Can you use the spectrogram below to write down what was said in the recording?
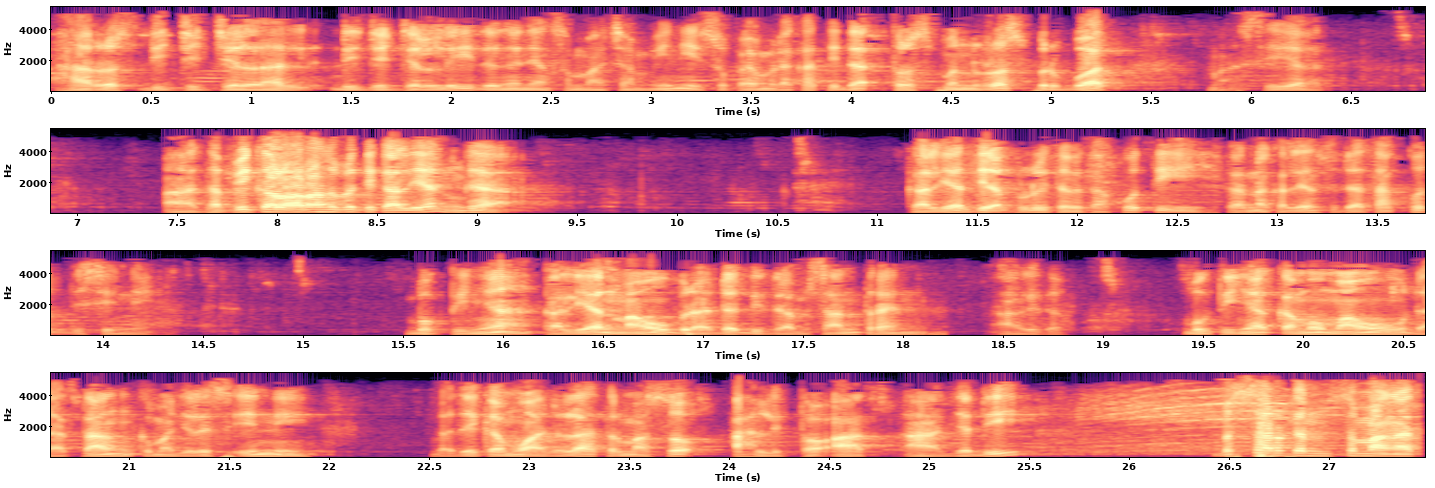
harus dijejeli, dijejeli dengan yang semacam ini supaya mereka tidak terus-menerus berbuat maksiat. Nah, tapi kalau orang seperti kalian enggak. Kalian tidak perlu ditakuti karena kalian sudah takut di sini. Buktinya kalian mau berada di dalam santren. Nah, gitu. Buktinya kamu mau datang ke majelis ini. Berarti kamu adalah termasuk ahli to'at. Nah, jadi besarkan semangat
